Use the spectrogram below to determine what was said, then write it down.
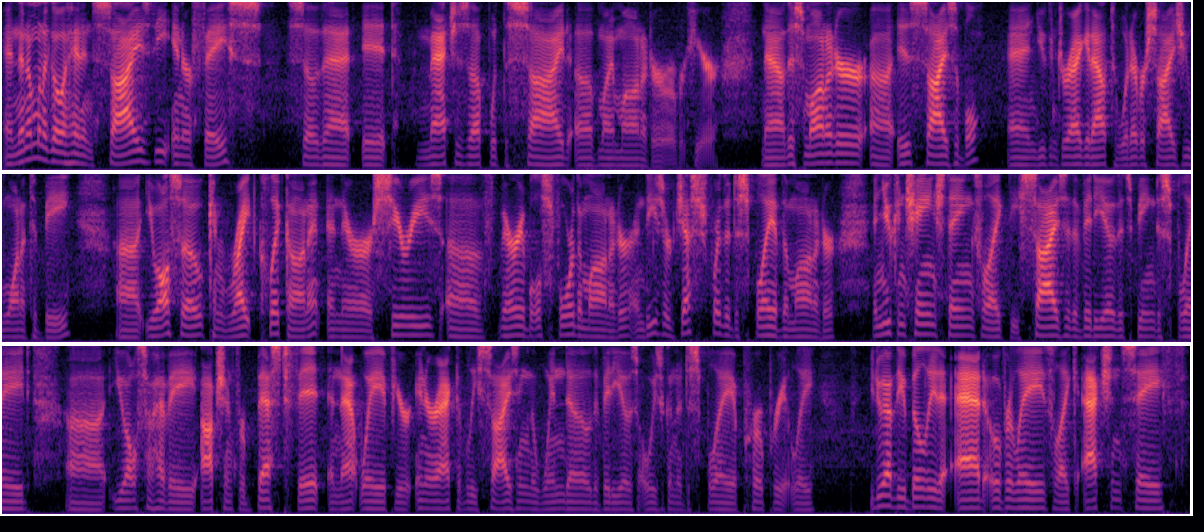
and then I'm going to go ahead and size the interface so that it matches up with the side of my monitor over here. Now this monitor uh, is sizable and you can drag it out to whatever size you want it to be. Uh, you also can right click on it and there are a series of variables for the monitor and these are just for the display of the monitor and you can change things like the size of the video that's being displayed. Uh, you also have a option for best fit and that way if you're interactively sizing the window the video is always going to display appropriately. You do have the ability to add overlays like action safe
